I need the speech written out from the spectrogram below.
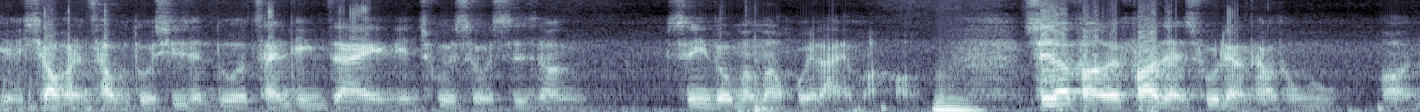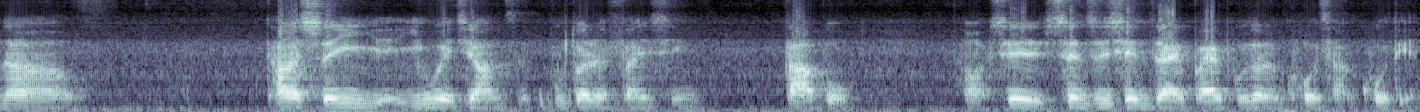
也消缓的差不多。其实很多餐厅在年初的时候，事实上生意都慢慢回来嘛，哦，嗯，所以它反而发展出两条通路，哦，那它的生意也因为这样子不断的翻新，double，好，所以甚至现在还不断的扩产扩点，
